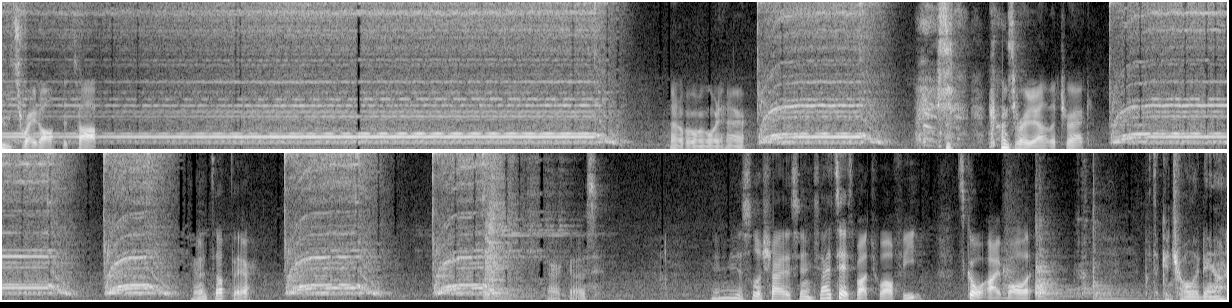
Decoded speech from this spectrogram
Shoots right off the top. I don't know if I want to go any higher. Comes right out of the track. And it's up there. There it goes. Yeah, just a little shy of this thing. I'd say it's about 12 feet. Let's go eyeball it. Put the controller down.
